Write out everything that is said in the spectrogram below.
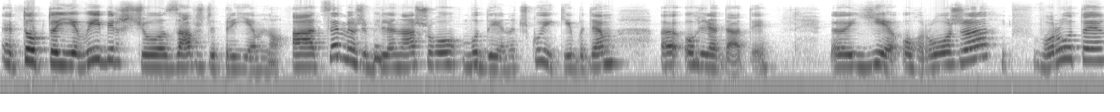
Е, Тобто є вибір, що завжди приємно. А це ми вже біля нашого будиночку, який будемо е, оглядати. Є огорожа, ворота.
